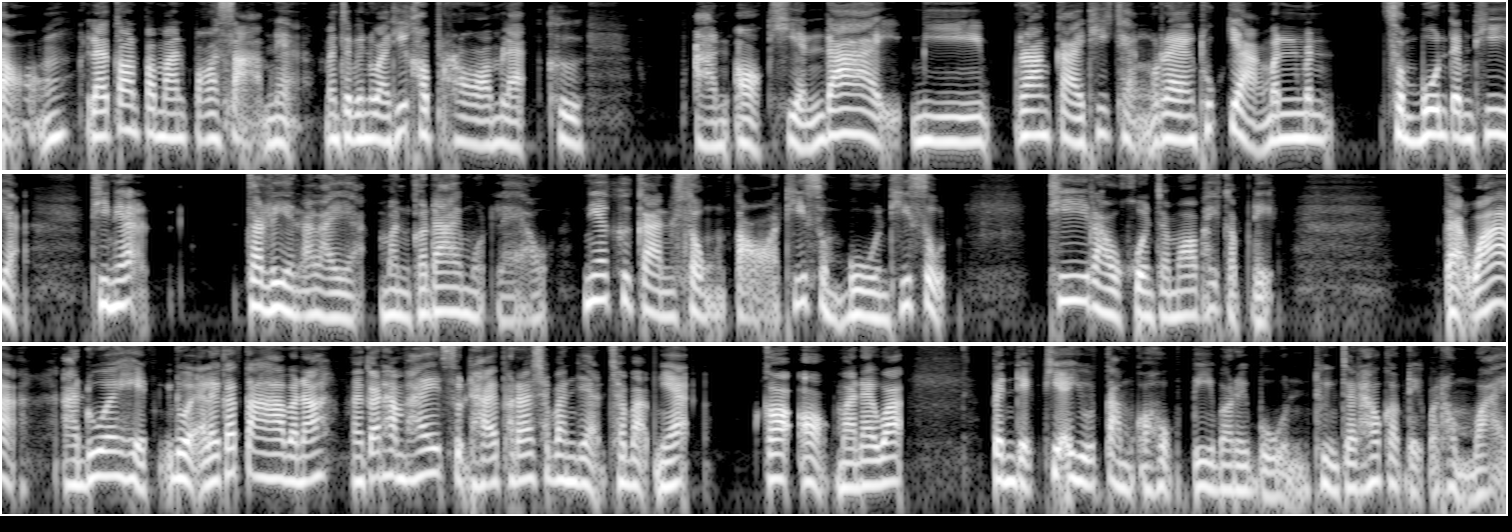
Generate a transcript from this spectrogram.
สองและตอนประมาณปสามเนี่ย มันจะเป็นวัยที่เขาพร้อมแหล้วคือ อ่านออกเขียนได้ มีร่างกายที่แข็งแรงทุกอย่างมันมันสมบูรณ์เต็มที่อะทีเนี้ยจะเรียนอะไรอะ มันก็ได้หมดแล้ว เนี่ยคือการส่งต่อที่สมบูรณ์ที่สุดที่เราควรจะมอบให้กับเด็ก แต่ว่าด้วยเหตุด้วยอะไรก็ตามนะมันก็ทำให้สุดท้ายพระราชบัญญัติฉบับเนี้ยก็ออกมาได้ว่าเป็นเด็กที่อายุต่ำกว่าหกปีบริบูรณ์ถึงจะเท่ากับเด็กปฐมวัย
